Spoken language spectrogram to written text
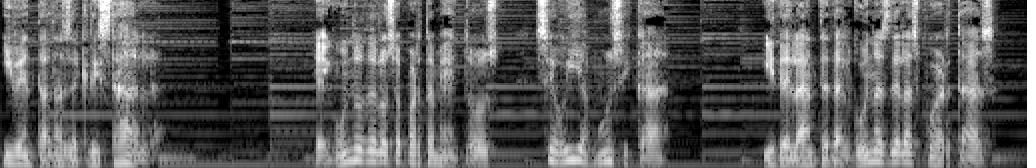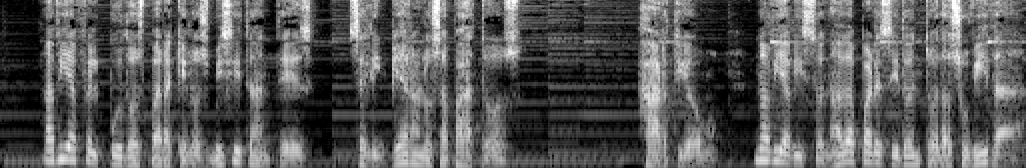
y ventanas de cristal. En uno de los apartamentos se oía música y delante de algunas de las puertas había felpudos para que los visitantes se limpiaran los zapatos. Hartium no había visto nada parecido en toda su vida.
